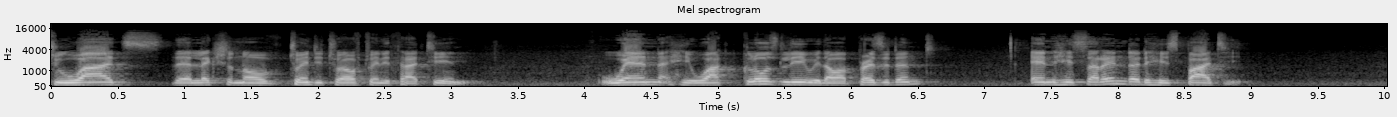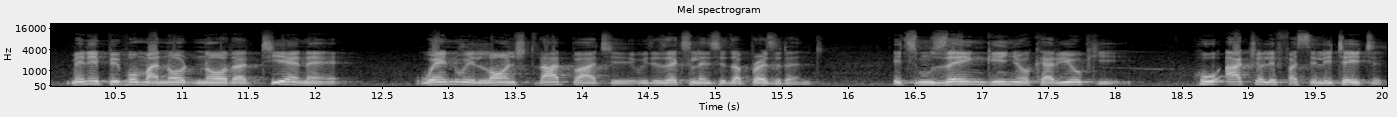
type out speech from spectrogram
towards the election of 2012 2013, when he worked closely with our president and he surrendered his party. Many people might not know that TNA, when we launched that party with His Excellency the President, it's Mzee Kariuki who actually facilitated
